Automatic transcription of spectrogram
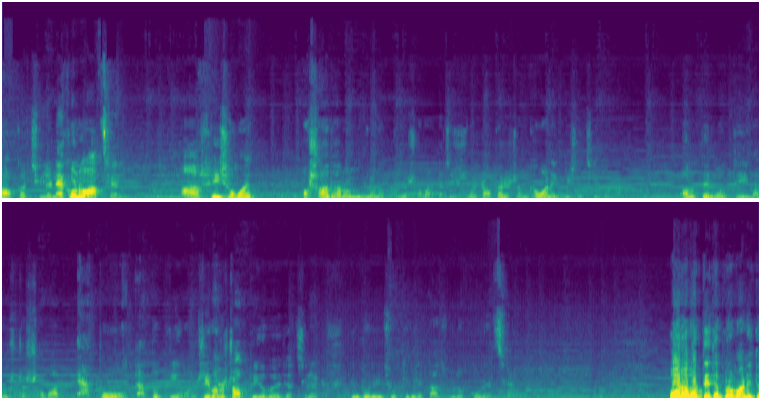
টকার ছিলেন, এখনও আছেন। আর সেই সময় অসাধারণ জনপ্রিয় সবার কাছে, সেই সময় টকারের সংখ্যাও অনেক বেশি ছিল না। অল্পের মধ্যেই মানুষটা সবার এত এত প্রিয় মানুষ। এই মানুষটা অপ্রিয় হয়ে যাচ্ছিলেন। কিন্তু উনি ঝুঁকি নিয়ে কাজগুলো করেছেন। পরবর্তীতে প্রমাণিত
